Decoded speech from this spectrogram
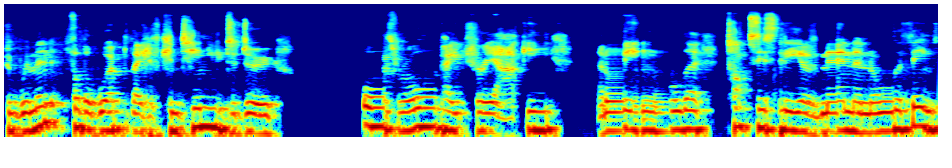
to women for the work they have continued to do all through all patriarchy and all, the, all the toxicity of men and all the things.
